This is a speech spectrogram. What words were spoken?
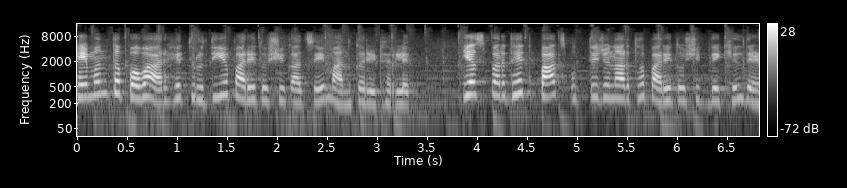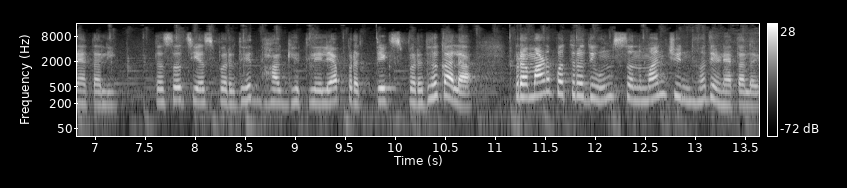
हेमंत पवार हे तृतीय पारितोषिकाचे मानकरी ठरलेत. या स्पर्धेत पाच उत्तेजनार्थ पारितोषिक देखील देण्यात आली. तसंच या स्पर्धेत भाग घेतलेल्या प्रत्येक स्पर्धकाला प्रमाणपत्र देऊन सन्मान चिन्ह देण्यात आलंय.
